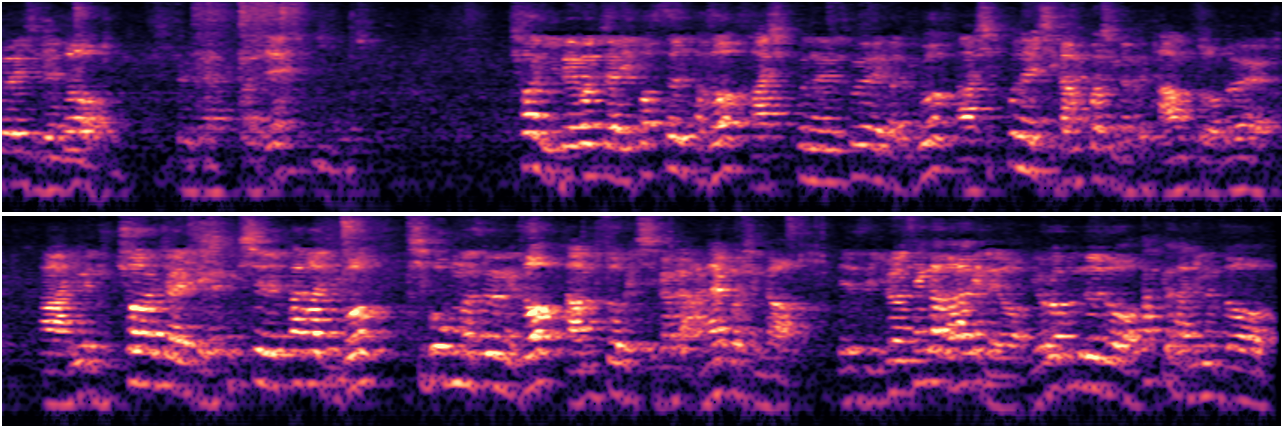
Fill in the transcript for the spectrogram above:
저희 집에서 저희 대학까지 1200원짜리 버스를 타서 40분을 소요해가지고 아 10분을 지각할 것인가 그 다음 수업을 아 아니면 6천원짜리 제가 택시를 타가지고 15분만 소요해서 다음 수업에 지각을 안 할 것인가. 그래서 이런 생각을 하게 돼요. 여러분들도 학교 다니면서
